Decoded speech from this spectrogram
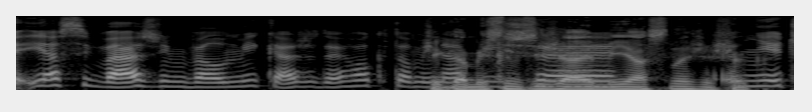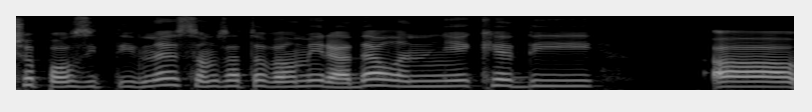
je- ja si vážim veľmi každého, kto mi Čaká, napíše myslím si, že aj my jasné, že však. niečo pozitívne, som za to veľmi rada, len niekedy uh,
